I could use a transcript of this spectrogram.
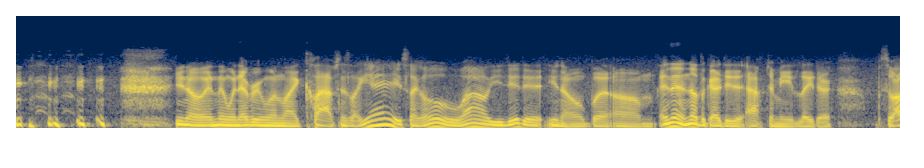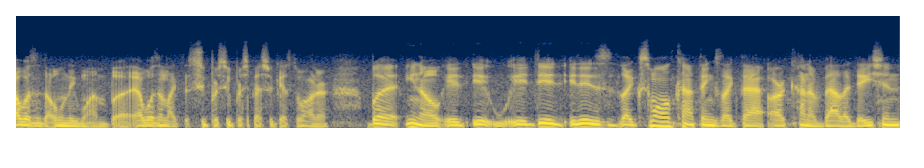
you know, and then when everyone like claps and it's like, yay, it's like, oh, wow, you did it, you know, but, um, and then another guy did it after me later. So I wasn't the only one, but I wasn't like the super, super special guest of honor. But, you know, it, it, it did, it is like small kind of things like that are kind of validation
